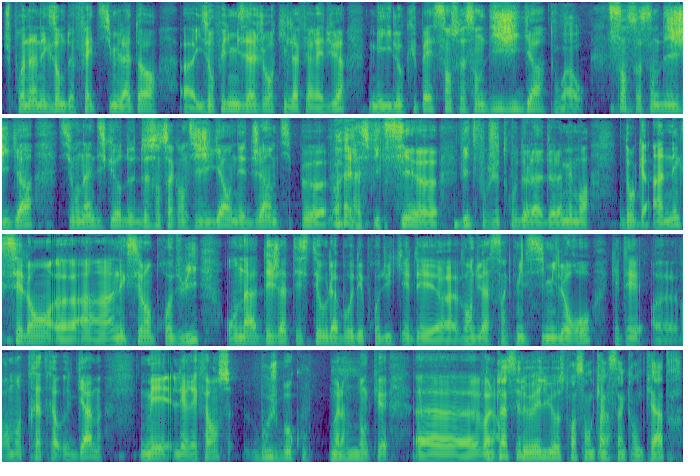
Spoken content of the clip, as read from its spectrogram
Je prenais un exemple de Flight Simulator. Euh, ils ont fait une mise à jour qui l'a fait réduire, mais il occupait 170 gigas. Waouh 170 gigas. Si on a un disque dur de 256 gigas, on est déjà un petit peu euh, Ouais. asphyxié. euh, vite, il faut que je trouve de la, de la mémoire. Donc, un excellent, un, excellent produit. On a déjà testé au labo des produits qui étaient vendus à 5000, 6000 euros, qui étaient vraiment très, très haut de gamme, mais les références bougent beaucoup. Voilà. Mhm. Donc, euh, voilà. Donc là, c'est le Helios 315-54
